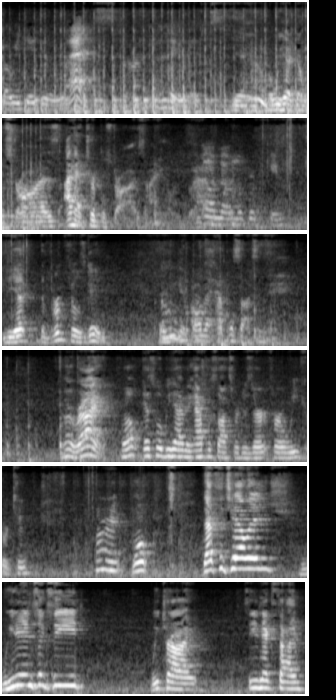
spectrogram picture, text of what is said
But we did do less. Yeah, but we had double straws. I had triple straws. I ain't Oh gonna no, no burp came. Yep, the brook feels good. Oh, and you get all that applesauce in there. All right. Well, guess we'll be having applesauce for dessert for a week or two. All right. Well, that's the challenge. We didn't succeed. We tried. See you next time.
